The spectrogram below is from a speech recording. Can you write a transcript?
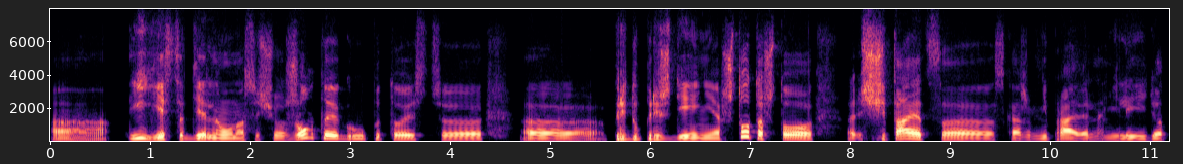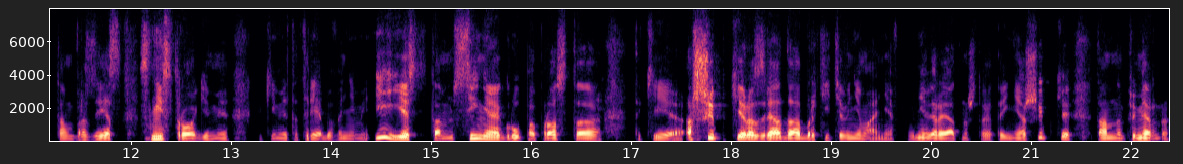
А, и есть отдельно у нас еще желтые группы, то есть э, э, предупреждение, что-то, что э, считается, скажем, неправильным или идет там в разрез с нестрогими какими-то требованиями. И есть там синяя группа, просто такие ошибки разряда «обратите внимание». Вполне вероятно, что это и не ошибки. Там, например,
